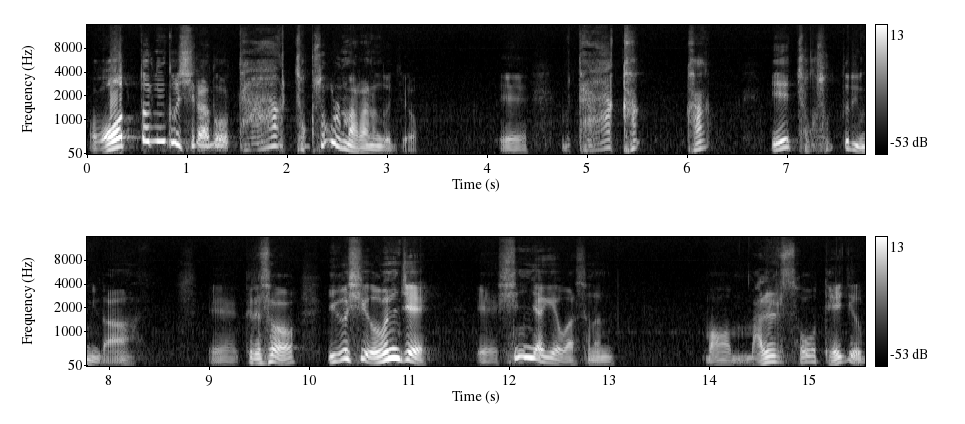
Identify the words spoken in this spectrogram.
어떤 것이라도 다 족속을 말하는 거죠. 예, 다각 각의 족속들입니다. 예, 그래서 이것이 언제 예, 신약에 와서는 뭐 말소 대접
